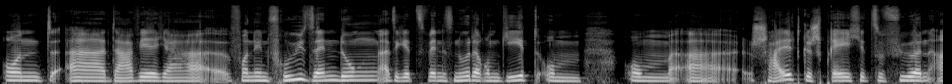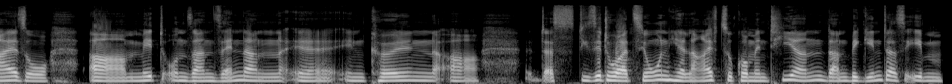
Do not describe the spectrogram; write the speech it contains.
und äh, da wir ja von den Frühsendungen, also jetzt, wenn es nur darum geht, um, um äh, Schaltgespräche zu führen, also äh, mit unseren Sendern äh, in Köln, äh, das, die Situation hier live zu kommentieren, dann beginnt das eben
